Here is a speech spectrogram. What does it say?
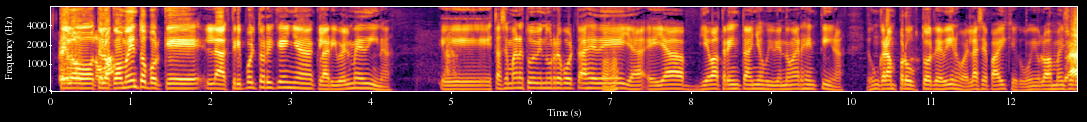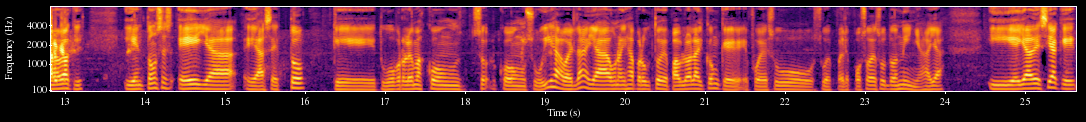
Te pero lo, no te lo comento porque la actriz puertorriqueña Claribel Medina, eh, esta semana estuve viendo un reportaje de Ajá. ella. Ella lleva 30 años viviendo en Argentina. Es un gran productor de vinos, ¿verdad? Ese país que tú lo has mencionado Claro. aquí. Y entonces ella eh, aceptó que tuvo problemas con, su- con su hija, ¿verdad? Ella una hija producto de Pablo Alarcón, que fue su, su el esposo de sus dos niñas allá. Y ella decía que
